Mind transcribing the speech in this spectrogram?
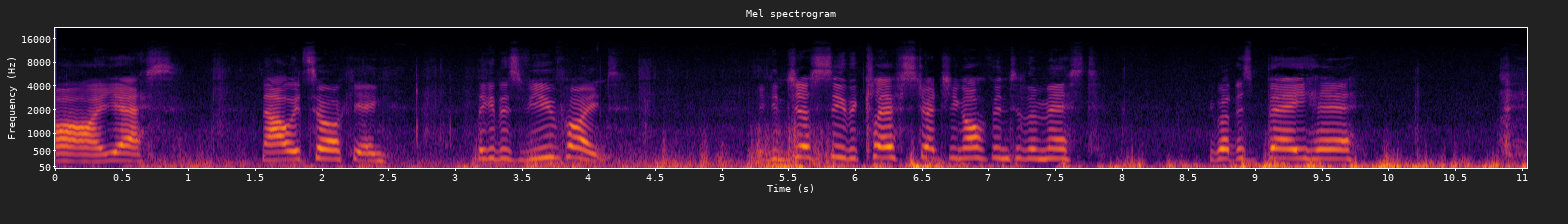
Ah, oh, yes. Now we're talking. Look at this viewpoint. You can just see the cliff stretching off into the mist. You've got this bay here.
